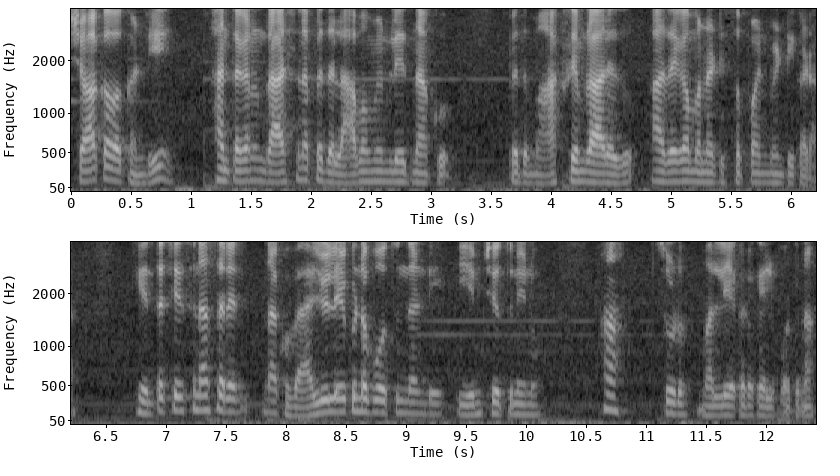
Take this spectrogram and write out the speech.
షాక్ అవ్వకండి. అంతగానం రాసిన పెద్ద లాభం ఏం లేదు నాకు. పెద్ద మార్క్స్ ఏం రాలేదు. అదేగా మన డిసప్పాయింట్మెంట్ ఇక్కడ. ఎంత చేసినా సరే నాకు వాల్యూ లేకుండా పోతుందండి. ఏం చేతు నేను? హా, చూడు మళ్ళీ ఎక్కడికి వెళ్ళిపోతున్నా.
